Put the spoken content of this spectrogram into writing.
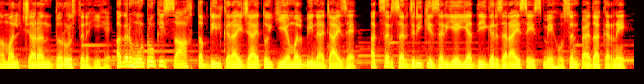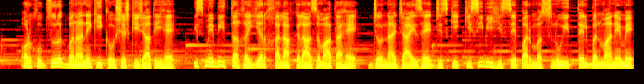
अमल चरण दुरुस्त नहीं है। अगर होंठों की साख तब्दील कराई जाए तो ये अमल भी नाजायज है। अक्सर सर्जरी के ज़रिए या दीगर जराये से इसमें हुसन पैदा करने और खूबसूरत बनाने की कोशिश की जाती है। इसमें भी तगैर खलाक आज़म आता है जो नाजायज है जिसकी किसी भी हिस्से पर मसनू तिल बनवाने में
